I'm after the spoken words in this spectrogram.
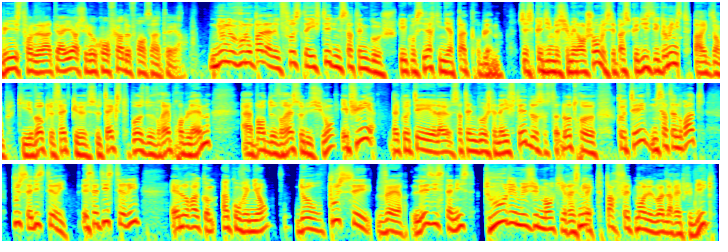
ministre de l'Intérieur chez nos confrères de France Inter. Nous ne voulons pas la fausse naïveté d'une certaine gauche, qui considère qu'il n'y a pas de problème. C'est ce que dit M. Mélenchon, mais c'est pas ce que disent les communistes, par exemple, qui évoquent le fait que ce texte pose de vrais problèmes, apporte de vraies solutions. Et puis, d'un côté, la certaine gauche, la naïveté, de l'autre côté, une certaine droite pousse à l'hystérie. Et cette hystérie, elle aura comme inconvénient de pousser vers les islamistes tous les musulmans qui respectent parfaitement les lois de la République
